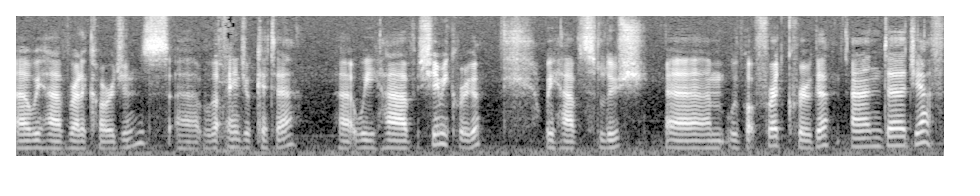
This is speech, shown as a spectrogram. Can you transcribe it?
Uh, we have Relic Origins. Uh, we've got Angel Kitty. Uh, we have Shimi Kruger. We have Sloosh. Um, we've got Fred Kruger and uh, Jeff.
